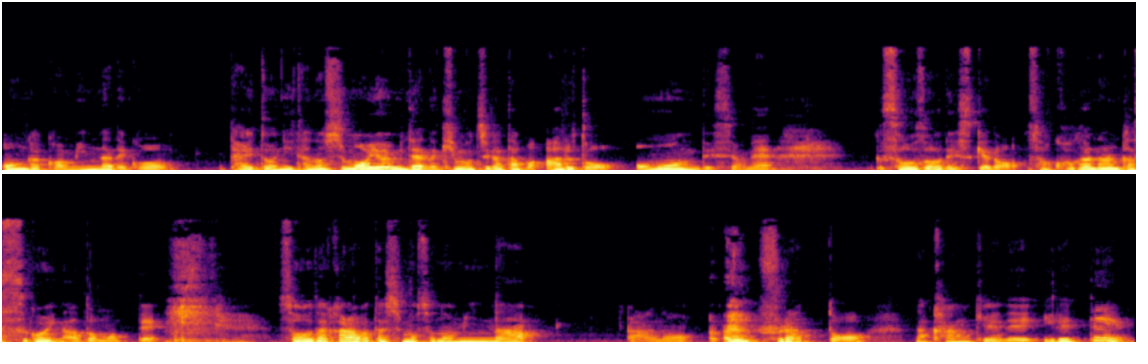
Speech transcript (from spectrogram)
音楽をみんなでこう対等に楽しもうよみたいな気持ちが多分あると思うんですよね。想像ですけど。そこがなんかすごいなと思って。そうだから私もそのみんなあの フラットな関係で入れて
